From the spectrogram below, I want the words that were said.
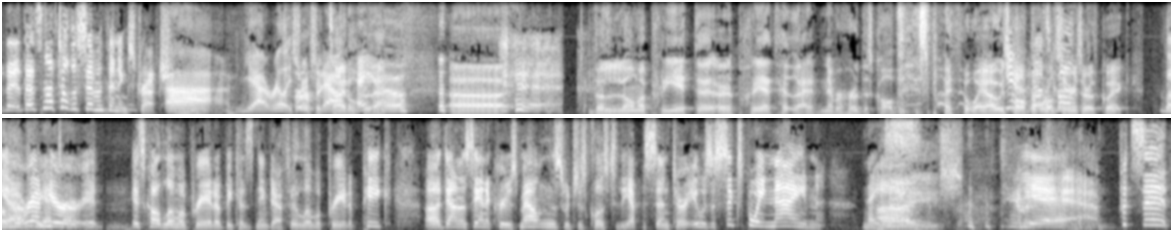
no, that's not till the seventh inning stretch. ah, yeah, really stretch Perfect it out. title for Hey-o. that. The Loma Prieta or Prieta. I've never heard this called this. By the way, I always Yeah, call it the World called- Series earthquake. yeah, around Prieta. here it, it's called Loma Prieta because named after the Loma Prieta Peak uh, down in the Santa Cruz Mountains, which is close to the epicenter. It was a six point nine. Nice. Nice. Yeah, puts it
